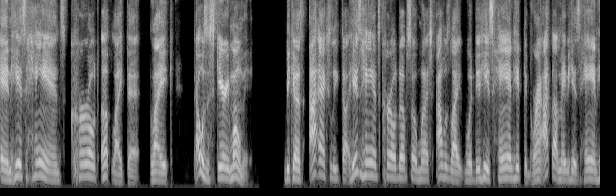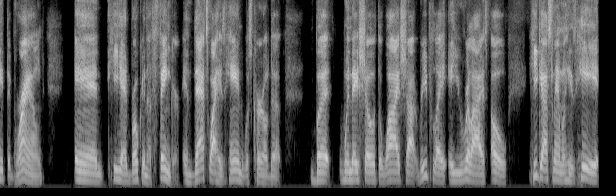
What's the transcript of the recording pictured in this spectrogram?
and his hands curled up like that like that was a scary moment. Because i actually thought his hands curled up so much i was like well did his hand hit the ground? I thought maybe his hand hit the ground and he had broken a finger, and that's why his hand was curled up. But when they showed the wide shot replay, and you realize, oh, he got slammed on his head,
